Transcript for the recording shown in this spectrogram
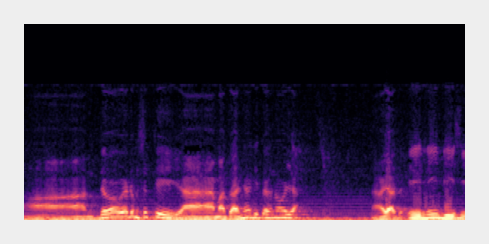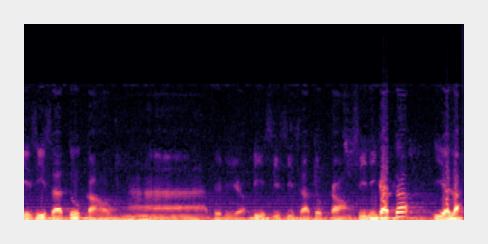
ha ada ada mesti. Ha matanya kita kena ha, ayat tu ini di sisi satu kaum. Ha tu dia. Di sisi satu kaum. Sini kata ialah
